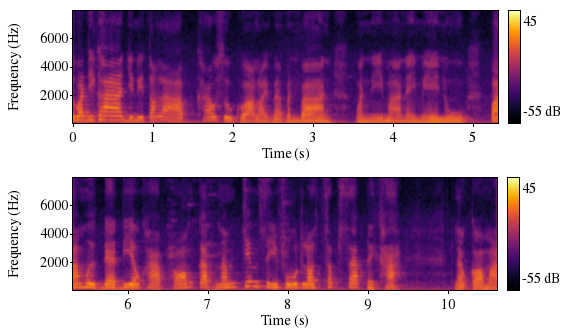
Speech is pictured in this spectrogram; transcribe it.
สวัสดีค่ะยินดีต้อนรับเข้าสู่ครัวอร่อยแบบบ้านๆวันนี้มาในเมนูปลาหมึกแดดเดียวค่ะ พร้อมกับน้ำจิ้มซีฟู้ดรสแซ่บๆเลยค่ะ แล้วก็มา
